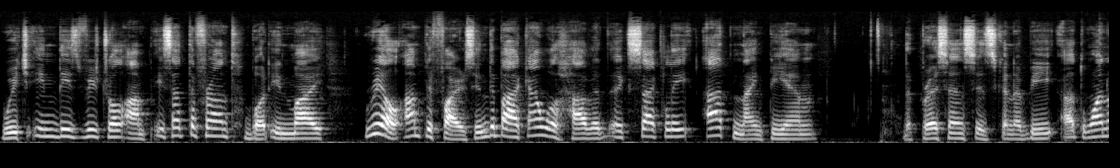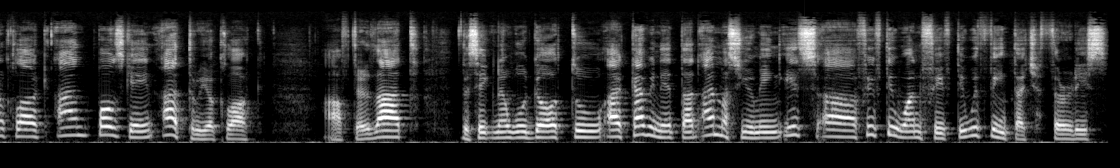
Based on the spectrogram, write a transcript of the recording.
which in this virtual amp is at the front, but in my real amplifiers in the back, I will have it exactly at 9 p.m. The presence is gonna be at 1 o'clock and post gain at 3 o'clock. After that, the signal will go to a cabinet that I'm assuming is uh, 5150 with vintage 30s.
